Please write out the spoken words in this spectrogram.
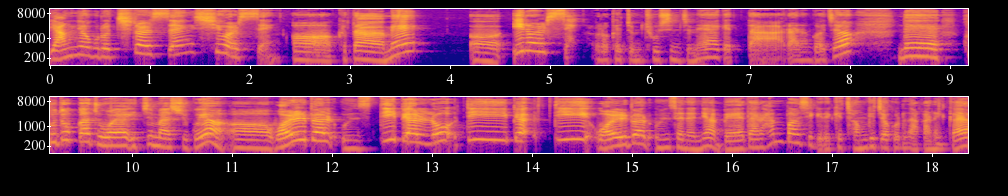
양력으로 7월생, 10월생, 어, 그 다음에 어, 1월생 이렇게 좀 조심 좀 해야겠다라는 거죠. 네, 구독과 좋아요 잊지 마시고요. 어, 월별 운세, 띠별로 띠별 띠 월별 운세는요 매달 한 번씩 이렇게 정기적으로 나가니까요.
